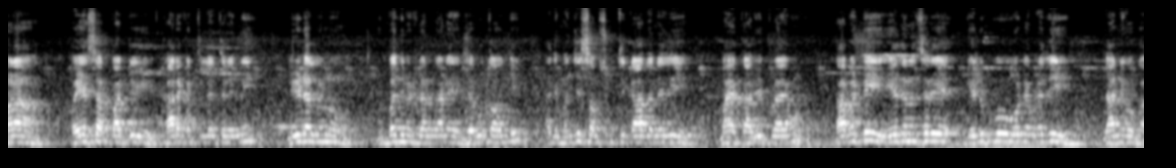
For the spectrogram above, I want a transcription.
మన వైఎస్ఆర్ పార్టీ కార్యకర్తలైతేనేమి లీడర్లను ఇబ్బంది పెట్టడం కానీ జరుగుతూ ఉంది. అది మంచి సంస్కృతి కాదనేది మా యొక్క అభిప్రాయం కాబట్టి ఏదైనా సరే గెలుపు ఓటమి అనేది దాన్ని ఒక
